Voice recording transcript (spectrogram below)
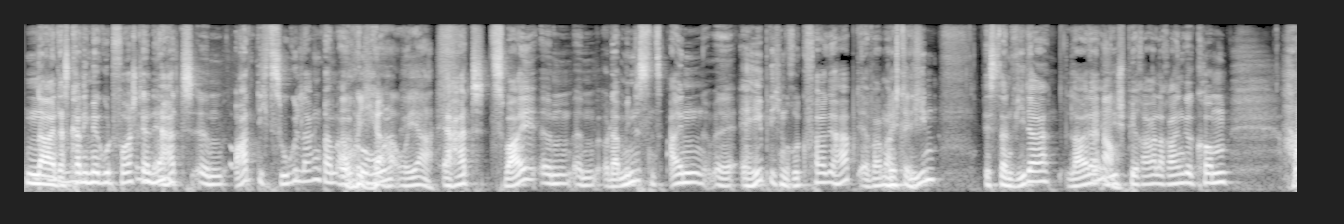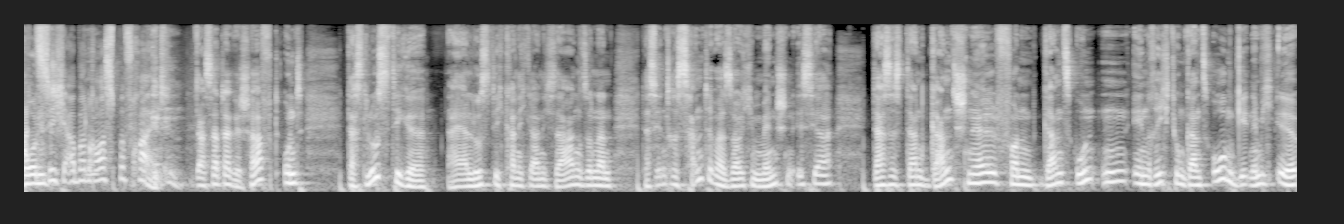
Nein, das kann ich mir gut vorstellen. Er hat ähm, ordentlich zugelangt beim Alkohol. ja, oh ja. Er hat zwei ähm, ähm, oder mindestens einen äh, erheblichen Rückfall gehabt. Er war mal Richtig. clean, ist dann wieder leider Genau. in die Spirale reingekommen. Hat und sich aber daraus befreit. das hat er geschafft. Und das Lustige, naja, lustig kann ich gar nicht sagen, sondern das Interessante bei solchen Menschen ist ja, dass es dann ganz schnell von ganz unten in Richtung ganz oben geht, nämlich äh,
